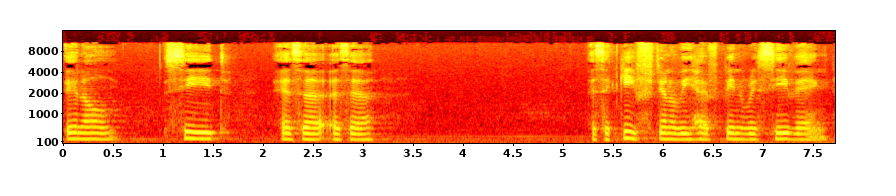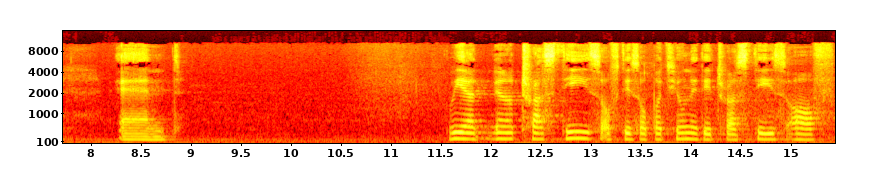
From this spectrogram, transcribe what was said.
you know see it as a as a as a gift, you know, we have been receiving, and we are you know trustees of this opportunity, trustees of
